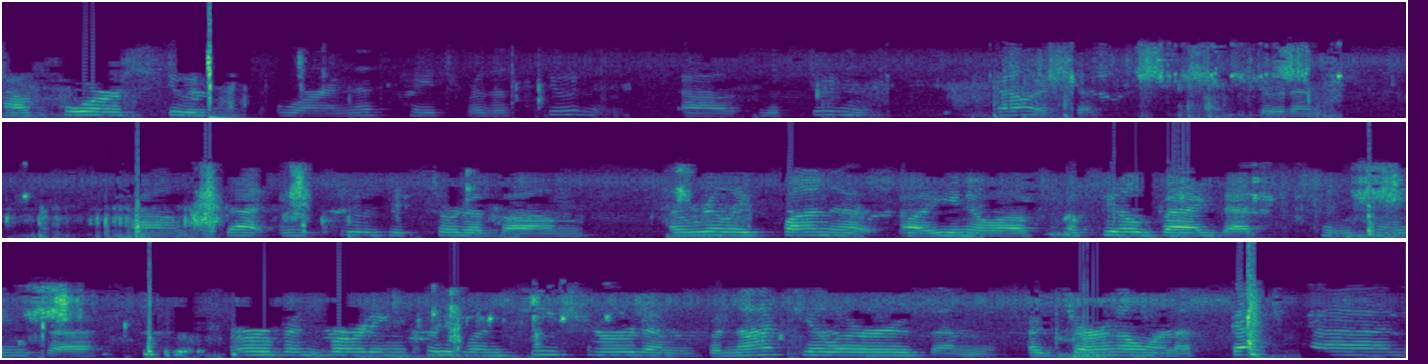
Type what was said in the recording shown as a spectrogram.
uh, for students, or in this case for the students, uh, the student scholarship students, um, that includes a sort of um, a really fun, uh, uh, you know, a, a field bag that contains a urban birding Cleveland T-shirt and binoculars and a journal and a sketch pad,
